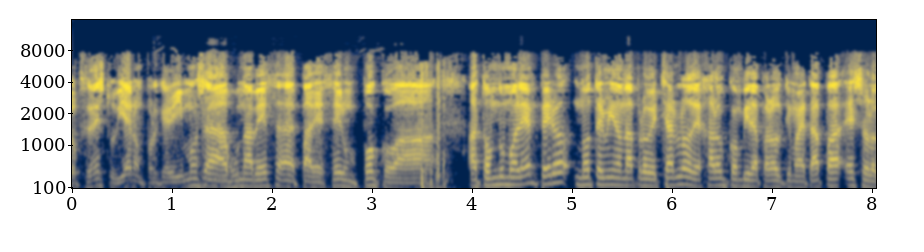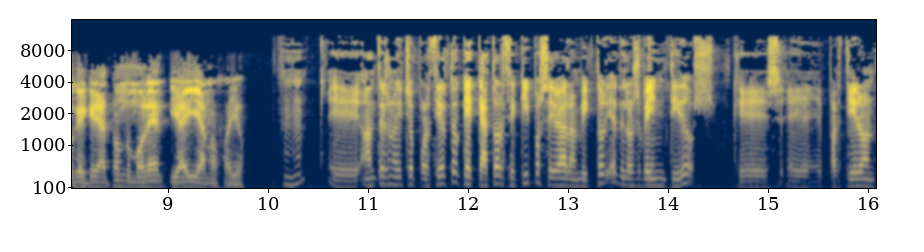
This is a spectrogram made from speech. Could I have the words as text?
opciones tuvieron, porque vimos alguna vez padecer un poco a, a Tom Dumoulin, pero no terminaron de aprovecharlo, dejaron con vida para la última etapa, eso es lo que quería Tom Dumoulin y ahí ya no falló. Uh. Eh, antes no he dicho, por cierto, que 14 equipos se llevaron victoria de los 22 que eh, partieron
